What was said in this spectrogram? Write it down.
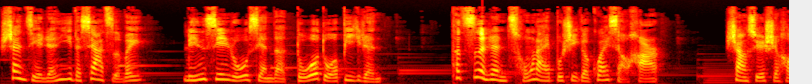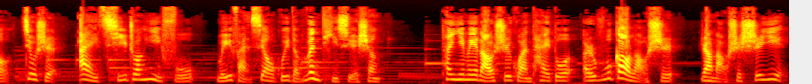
善解人意的夏紫薇，林心如显得咄咄逼人。她自认从来不是一个乖小孩上学时候就是爱奇装异服、违反校规的问题学生。她因为老师管太多而诬告老师，让老师失业。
